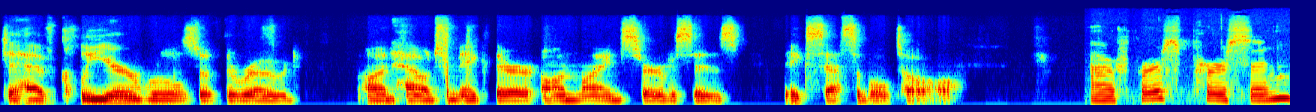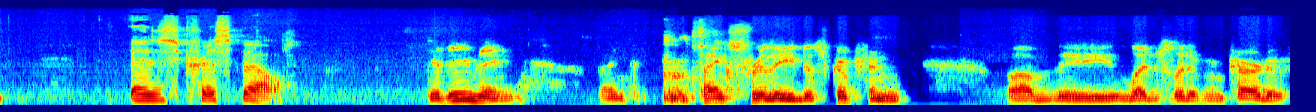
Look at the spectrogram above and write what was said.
to have clear rules of the road on how to make their online services accessible to all. Our first person is Chris Bell. Good evening. Thank, thanks for the description of the legislative imperative.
